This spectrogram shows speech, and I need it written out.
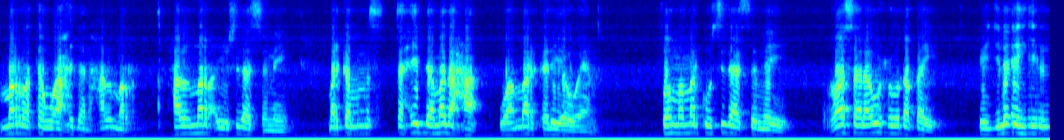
مرة واحدا هل مر هل مر أيو سيدا السمي مركز مستحيد مدحة ومرك لي وين ثم مركز سيدا السمي غسل وحو رقي رجليه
